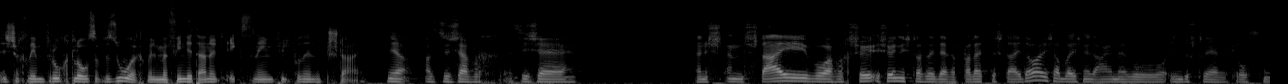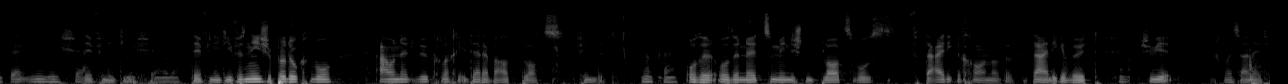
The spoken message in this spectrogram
es ist ein ein fruchtloser Versuch, weil man findet auch nicht extrem viel von diesen Gesteinen. Ja, also es ist einfach, es ist äh, ein, ein Stein, wo einfach schön, schön ist, dass er in dieser Palette Stein da ist, aber es ist nicht einer, der industriell groß ist. Eine Nische. Definitiv. Nische, oder? Definitiv. Ein Nischenprodukt, das auch nicht wirklich in dieser Welt Platz findet. Okay. Oder, oder nicht zumindest einen Platz, wo es verteidigen kann oder verteidigen will. Ja. Ist wie, ich weiß auch nicht,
